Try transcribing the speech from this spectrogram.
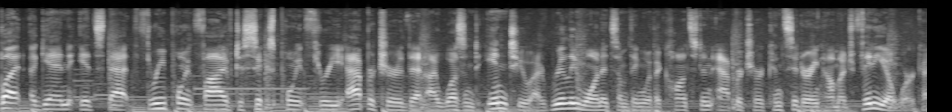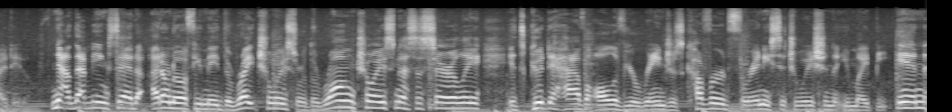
but again, it's that 3.5 to 6.3 aperture that I wasn't into. I really wanted something with a constant aperture considering how much video work I do. Now, that being said, I don't know if you made the right choice or the wrong choice necessarily. It's good to have all of your ranges covered for any situation that you might be in,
